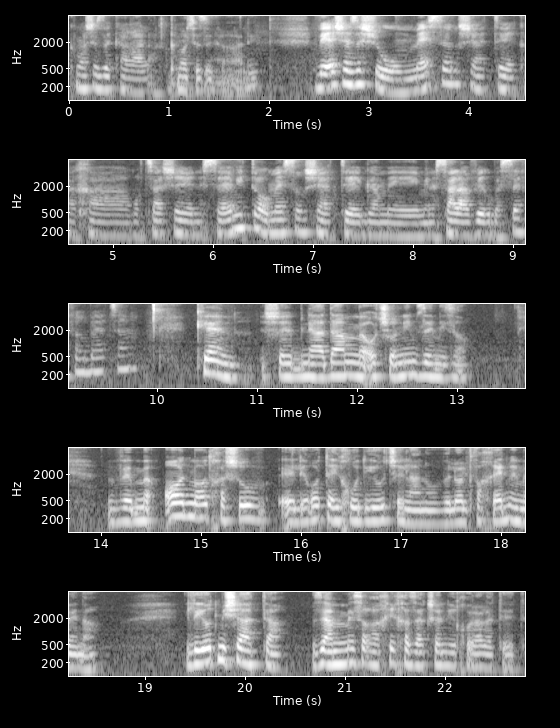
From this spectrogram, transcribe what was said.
כמו שזה קרה לך. כמו שזה קרה לי. ויש איזשהו מסר שאת אה, ככה רוצה שנסיים איתו, או מסר שאת אה, גם אה, מנסה להעביר בספר בעצם? כן, שבני אדם מאוד שונים זה מזו. ומאוד מאוד חשוב לראות את הייחודיות שלנו ולא לפחד ממנה. להיות מי שאתה. זה המסר הכי חזק שאני יכולה לתת.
